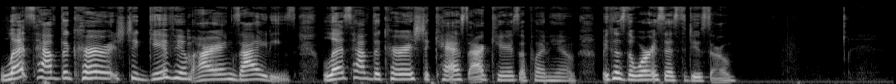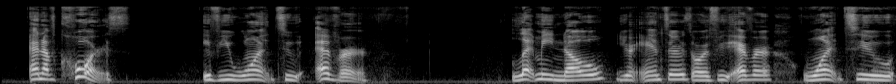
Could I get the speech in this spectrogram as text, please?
Let's have the courage to give him our anxieties. Let's have the courage to cast our cares upon him because the word says to do so. And of course, if you want to ever let me know your answers or if you ever want to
